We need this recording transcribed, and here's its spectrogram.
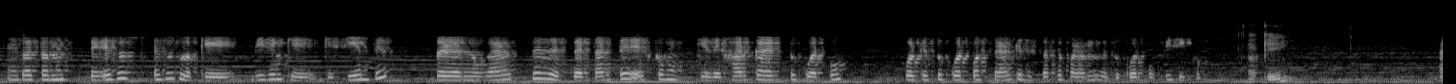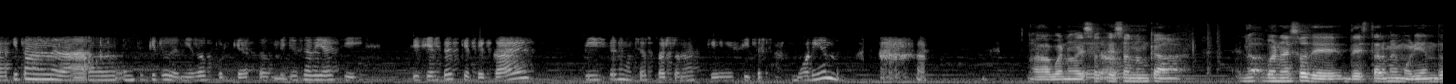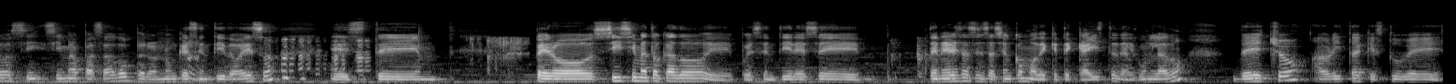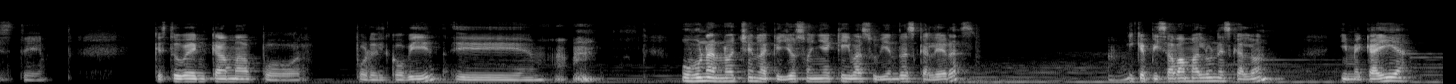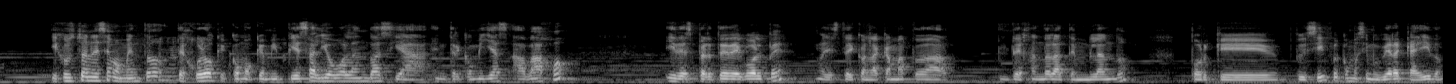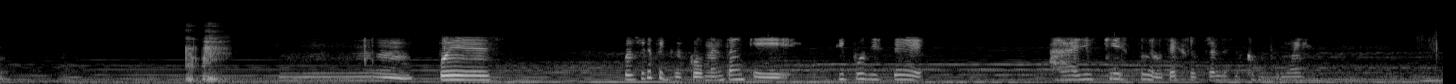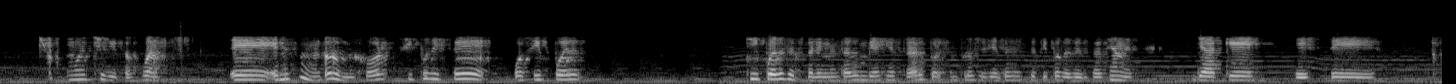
exactamente. Eso es, eso es lo que dicen que, que sientes, pero en lugar de despertarte es como que dejar caer tu cuerpo, porque es tu cuerpo astral que se está separando de tu cuerpo físico. Ok. Aquí también me da un, un poquito de miedo porque hasta donde yo sabía si si sientes que te caes, dicen muchas personas que sí te estás muriendo. ah, bueno, eso, eso nunca... bueno, eso de, de, estarme muriendo sí, sí me ha pasado, pero nunca he sentido eso. Este, pero sí, sí me ha tocado eh, pues sentir ese, tener esa sensación como de que te caíste de algún lado. De hecho, ahorita que estuve, este, que estuve en cama por, por el COVID, eh, hubo una noche en la que yo soñé que iba subiendo escaleras y que pisaba mal un escalón y me caía. Y justo en ese momento, te juro que como que mi pie salió volando hacia, entre comillas, abajo y desperté de golpe, este, con la cama toda dejándola temblando, porque, pues sí, fue como si me hubiera caído. Pues, pues fíjate que comentan que sí pudiste Ay, es que esto de los astrales es como que muy. Muy chidito. Bueno, eh, en ese momento a lo mejor sí pudiste o sí puedes sí puedes experimentar un viaje astral, por ejemplo, si sientes este tipo de sensaciones, ya que este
